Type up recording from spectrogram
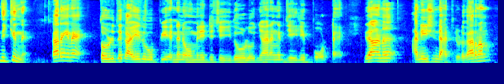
നിൽക്കുന്നത്. കാരണം ഇങ്ങനെ തൊഴുത്ത് കൈ തൂപ്പി എന്നെ നോമിനേറ്റ് ചെയ്തോളൂ ഞാൻ അങ്ങനെ ജയിലിൽ പോട്ടെ. ഇതാണ് അനീഷിന്റെ ആറ്റിറ്റ്യൂഡ് കാരണം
